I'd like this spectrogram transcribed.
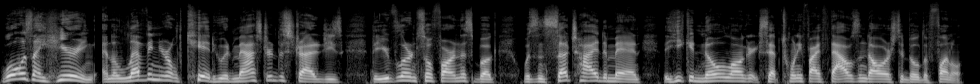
What was I hearing? An 11 year old kid who had mastered the strategies that you've learned so far in this book was in such high demand that he could no longer accept $25,000 to build a funnel.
